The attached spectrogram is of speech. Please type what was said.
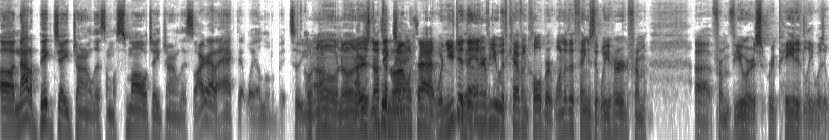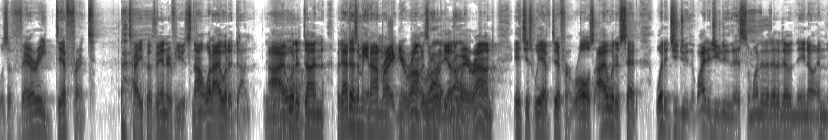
uh, not a big J journalist. I'm a small J journalist, so I got to act that way a little bit too. You Oh know? no, no, I'm there's nothing wrong J. with that. When you did the interview with Kevin Colbert, one of the things that we heard from uh, from viewers repeatedly was it was a very different type of interview. It's not what I would have done. I would have done, but that doesn't mean I'm right and you're wrong. It's Right, the other way around. It's just we have different roles. I would have said, "What did you do? Why did you do this? And what did you know? And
